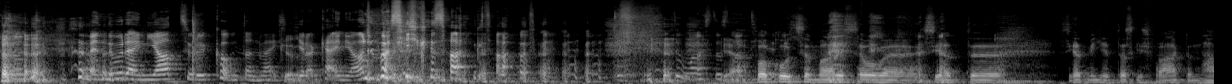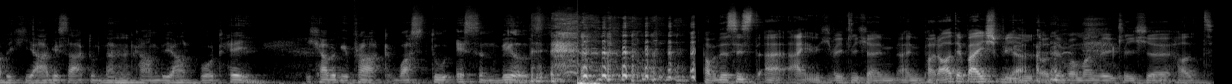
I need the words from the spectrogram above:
und wenn nur ein Ja zurückkommt, dann weiß ich, Genau. er hat keine Ahnung, was ich gesagt habe. Du machst das Ja, natürlich. vor kurzem war es so, äh, sie, hat, äh, sie hat mich etwas gefragt und habe ich Ja gesagt und dann kam die Antwort, hey, ich habe gefragt, was du essen willst. Aber das ist äh, eigentlich wirklich ein, ein Paradebeispiel, Ja. oder, wo man wirklich äh, halt,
